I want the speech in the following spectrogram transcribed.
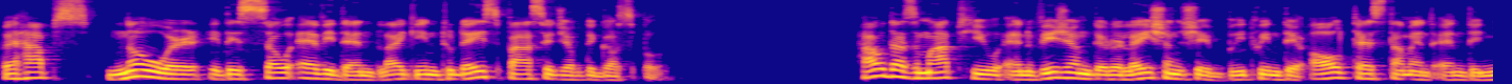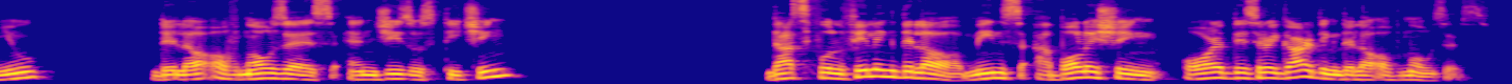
Perhaps nowhere it is so evident like in today's passage of the Gospel. How does Matthew envision the relationship between the Old Testament and the New, the law of Moses and Jesus' teaching? Does fulfilling the law means abolishing or disregarding the law of Moses?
